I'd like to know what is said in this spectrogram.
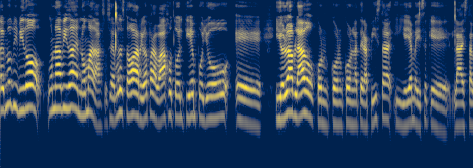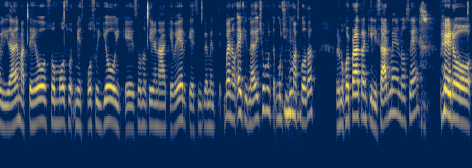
hemos vivido una vida de nómadas, o sea, hemos estado de arriba para abajo todo el tiempo. Yo, eh, y yo lo he hablado con, con, con, la terapista y ella me dice que la estabilidad de Mateo somos mi esposo y yo y que eso no tiene nada que ver, que simplemente, bueno, X, me ha dicho muchísimas cosas, a lo mejor para tranquilizarme, no sé, pero,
